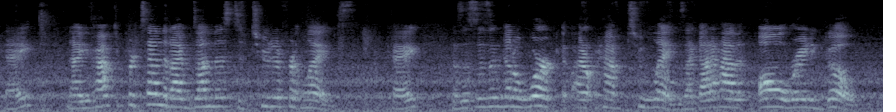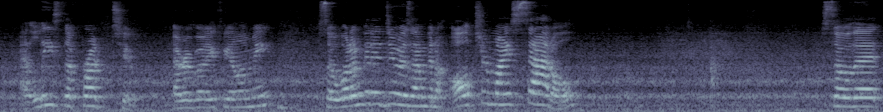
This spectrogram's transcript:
Okay? Now you have to pretend that I've done this to two different legs. Okay? Because this isn't going to work if I don't have two legs. I got to have it all ready to go. At least the front two. Everybody feeling me? So what I'm going to do is I'm going to alter my saddle so that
